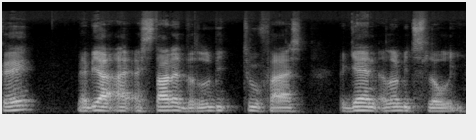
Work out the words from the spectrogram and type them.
Okay, maybe I, I started a little bit too fast. Again, a little bit slowly.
